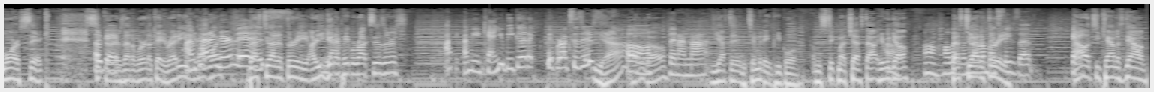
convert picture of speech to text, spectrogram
more sick. Sicker, Okay. is that a word? Okay, ready? I'm wanna kinda nervous. Best two out of three. Are you good at paper rock scissors? I, I mean, can you be good at paper rock scissors? Yeah, Oh, I then I'm not. You have to intimidate people. I'm gonna stick my chest out. Here we oh. go. Oh, hold Best on. two Let out of three. Sleeves. Okay. Alex, you count us down.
